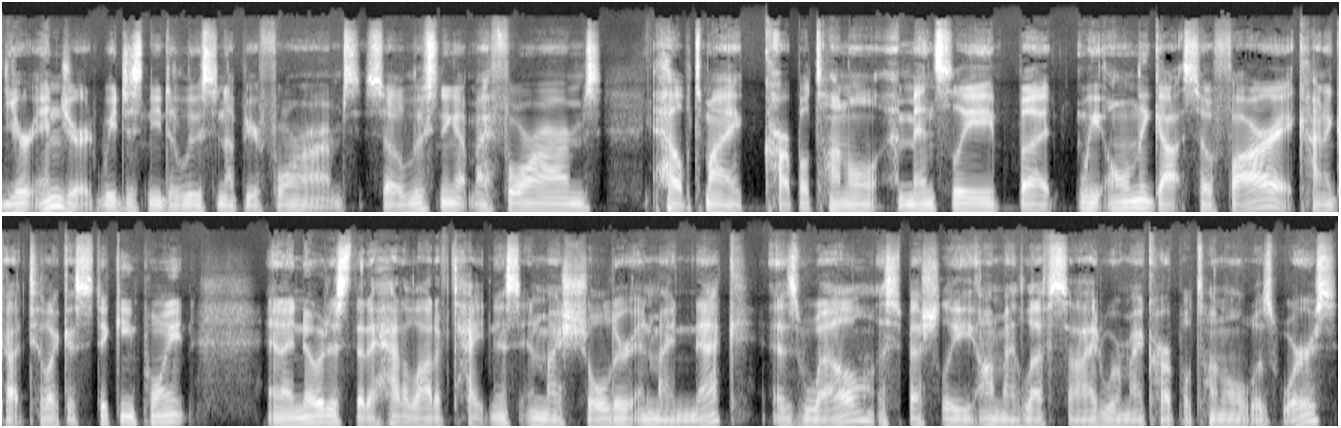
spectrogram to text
you're injured. We just need to loosen up your forearms. So, loosening up my forearms helped my carpal tunnel immensely, but we only got so far. It kind of got to like a sticking point, And I noticed that I had a lot of tightness in my shoulder and my neck as well, especially on my left side where my carpal tunnel was worse.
